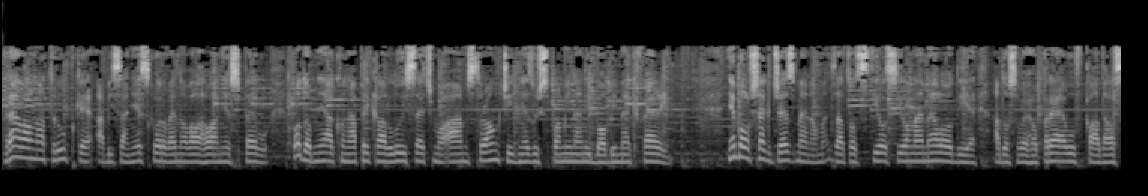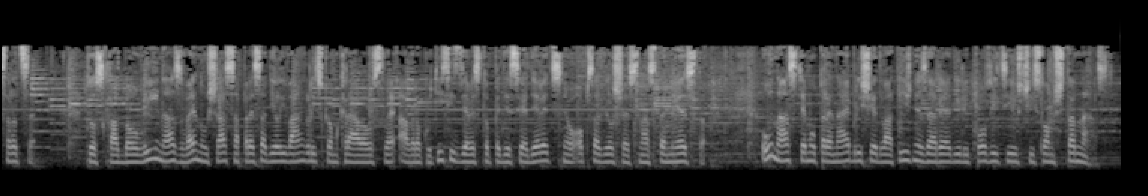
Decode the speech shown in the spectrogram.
Hrával na trúbke, aby sa neskôr venoval hlavne spevu, podobne ako napríklad Louis Sečmo Armstrong či dnes už spomínaný Bobby McFerrin. Nebol však jazzmenom, za to ctil silné melódie a do svojho prejavu vkladal srdce. So skladbou Vína z Venuša sa presadili v anglickom kráľovstve a v roku 1959 s ňou obsadil 16. miesto. U nás ste mu pre najbližšie dva týždne zariadili pozíciu s číslom 14.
